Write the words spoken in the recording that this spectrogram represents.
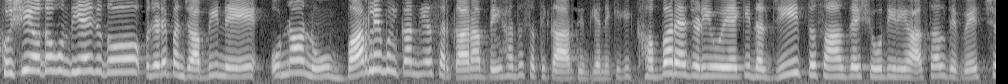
ਖੁਸ਼ੀ ਉਦੋਂ ਹੁੰਦੀ ਹੈ ਜਦੋਂ ਜਿਹੜੇ ਪੰਜਾਬੀ ਨੇ ਉਹਨਾਂ ਨੂੰ ਬਾਹਰਲੇ ਮੁਲਕਾਂ ਦੀਆਂ ਸਰਕਾਰਾਂ ਬੇਹੱਦ ਸਤਿਕਾਰ ਦਿੰਦੀਆਂ ਨੇ। ਕਿਉਂਕਿ ਖਬਰ ਹੈ ਜਿਹੜੀ ਇਹ ਹੈ ਕਿ ਦਲਜੀਤ ਦੋਸਾਂਝ ਦੇ ਸ਼ੋਅ ਦੀ ਰਿਹਾਸਲ ਦੇ ਵਿੱਚ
